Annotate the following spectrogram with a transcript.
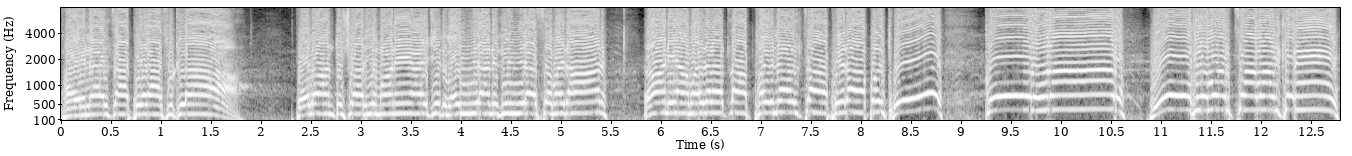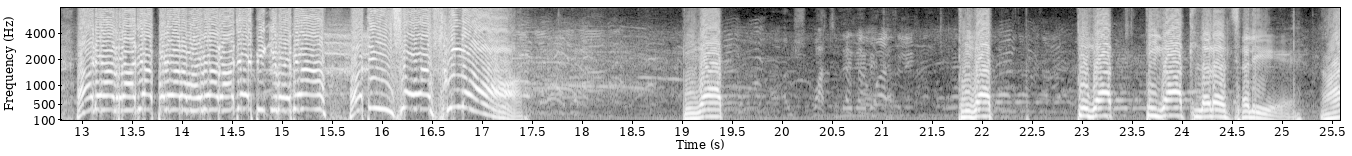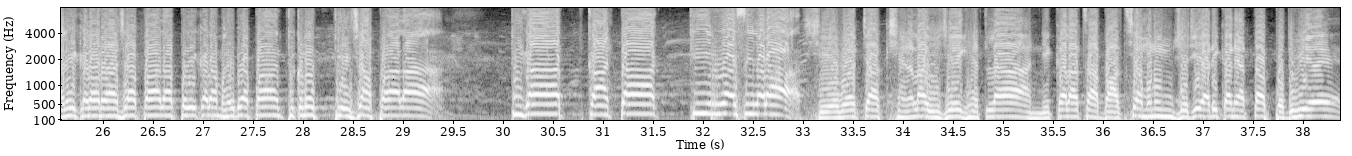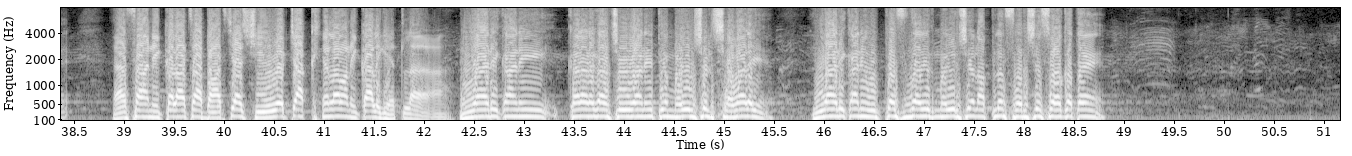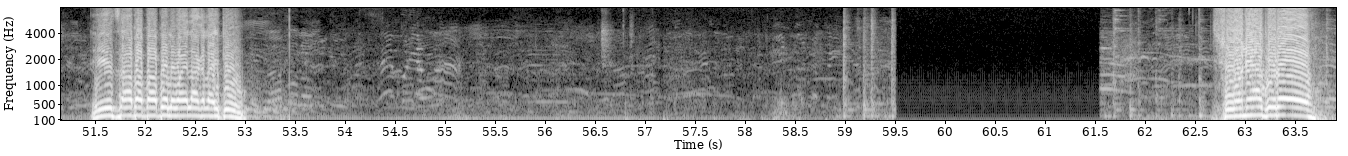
फायनलचा फेरा सुटला. पहिलवान तुषार हिमाने आयोजित भव्य आणि दिव्य असं मैदान. आणि या मैदानातला फायनलचा फेरा पळतोय कोण होणार? एक नंबरचा मानकरी. आणि राजा पड्याला भव्या राजा पिकी भव्या. अतिशय सुंदर. तिघात. तिघात. तिघात तिघात लढत झाली. अलीकडे राजा पाला पलीकडे महिब्या पान तिकडं तेजा पाला. तिघात काटा की रसी लढा शेवटच्या क्षणाला विजय घेतला. निकालाचा बादशाह म्हणून जे जे या ठिकाणी आता पदवी आहे. असा निकालाचा बादशाह शेवटच्या क्षणाला निकाल घेतला. या ठिकाणी कराडगावचे युवा नेते मयूर शेठ शेवाळे या ठिकाणी उपस्थित झालेत मयूर शेठ आपलं सरसे स्वागत आहे. हे जा बाबा बोलवायला लागलाय तो. सोन्या गुरव.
